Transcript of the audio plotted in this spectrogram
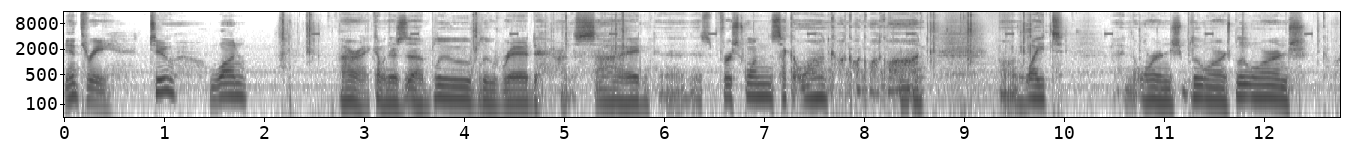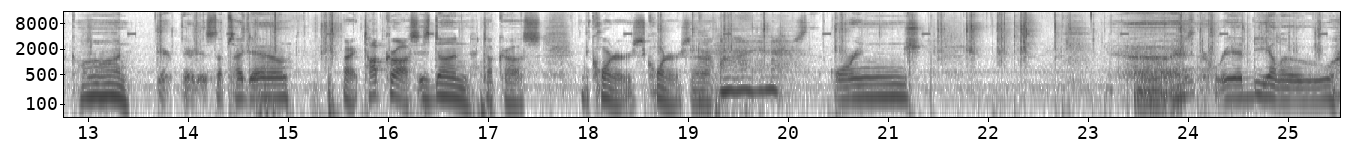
In three, two, one. All right, come on. There's uh, blue, blue, red on the side. Uh, this first one, second one. Come on, come on, come on, come on. Come on, white and orange, blue, orange, blue, orange. Come on, come on. There, there it is, upside down. All right, top cross is done. Top cross. The corners, corners. Uh, orange. Uh, there's the red, yellow.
